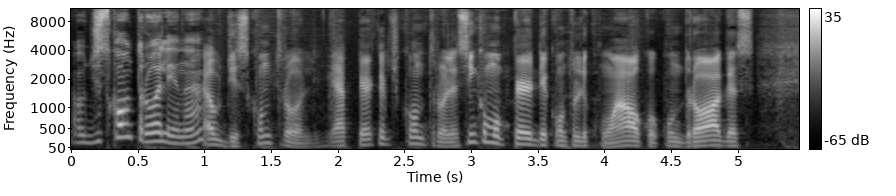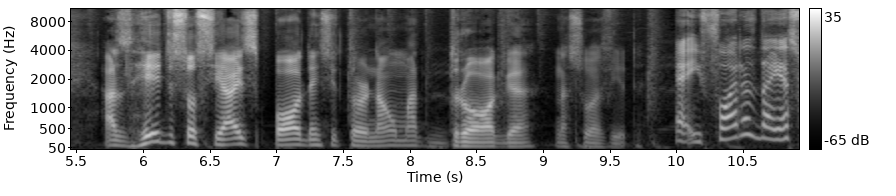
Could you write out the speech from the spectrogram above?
É o descontrole, né? É o descontrole, é a perca de controle. Assim como perder controle com álcool, com drogas, as redes sociais podem se tornar uma droga na sua vida. É, e fora daí as,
